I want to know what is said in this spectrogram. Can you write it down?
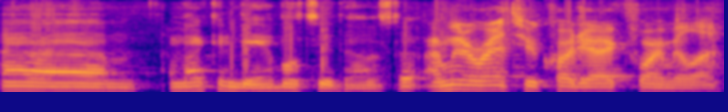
Um, I'm not going to be able to, though. So I'm going to run it through quadratic formula.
